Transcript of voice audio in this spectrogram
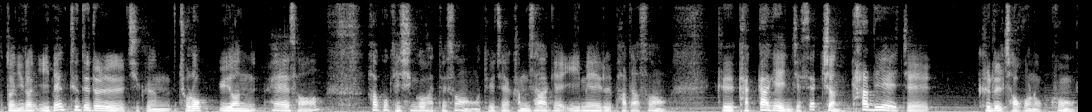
어떤 이런 이벤트들을 지금 졸업위원회에서 하고 계신 것 같아서 어떻게 제가 감사하게 이메일을 받아서 그 각각의 이제 섹션 카드에 이제 글을 적어 놓고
